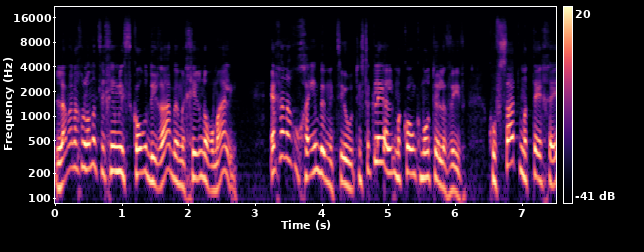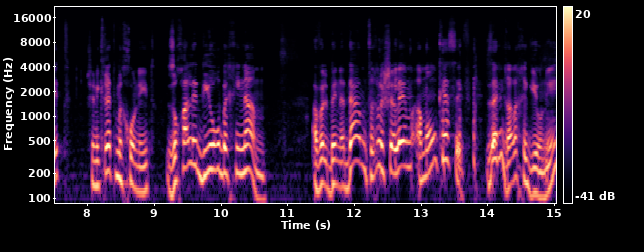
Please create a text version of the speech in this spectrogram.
למה אנחנו לא מצליחים לשכור דירה במחיר נורמלי? איך אנחנו חיים במציאות? תסתכלי על מקום כמו תל אביב. קופסת מתכת, שנקראת מכונית, זוכה לדיור בחינם. אבל בן אדם צריך לשלם המון כסף. זה נראה לך הגיוני?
